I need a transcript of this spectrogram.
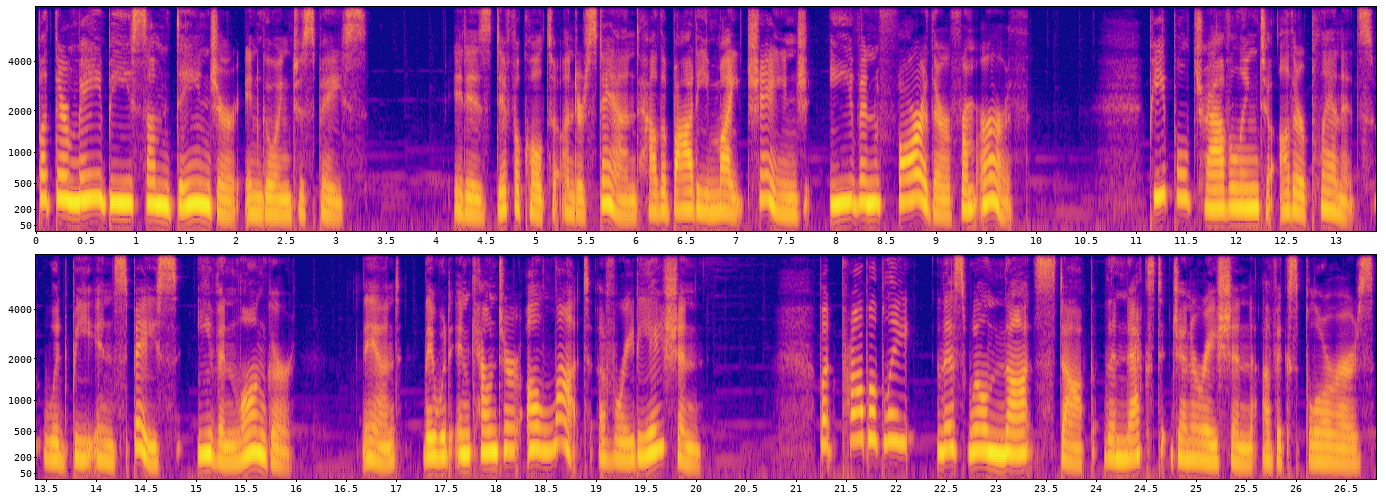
But there may be some danger in going to space. It is difficult to understand how the body might change even farther from Earth people traveling to other planets would be in space even longer, and they would encounter a lot of radiation. But probably this will not stop the next generation of explorers.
